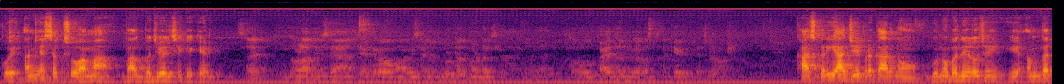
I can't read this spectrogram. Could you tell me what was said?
કોઈ અન્ય શખ્સો આમાં ભાગ ભજવેલ છે કે કેમ? દિવસે કરવામાં આવી છે. ખાસ કરી આ જે પ્રકારનો ગુનો બનેલો છે, એ અંગત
